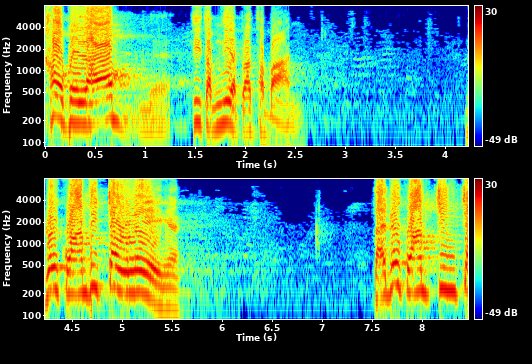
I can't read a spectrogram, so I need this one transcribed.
เข้าไปล้อมที่ทำเนียบรัฐบาล ด้วยความที่เจ้าเล่ห์ไงแต่ด้วยความจริงใจ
